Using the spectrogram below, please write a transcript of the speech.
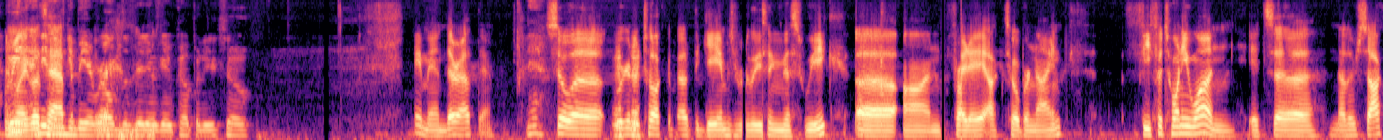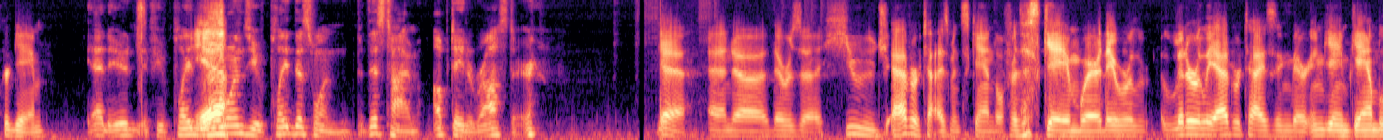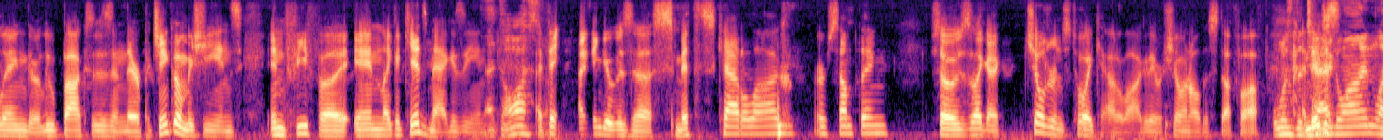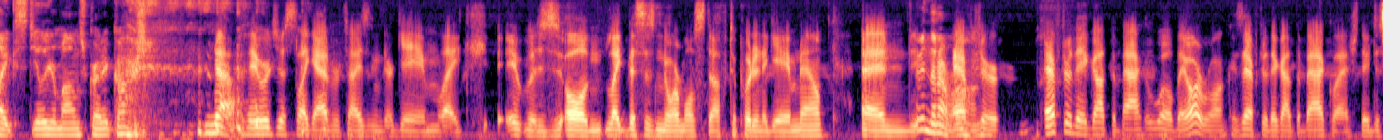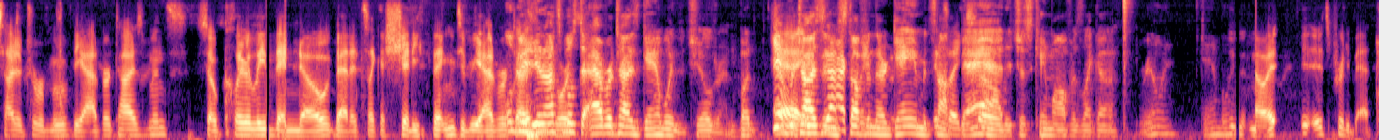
I mean, like, anything can be a role relative video game company. So Hey man, they're out there. Yeah. So uh, we're gonna talk about the games releasing this week uh, on Friday, October 9th. FIFA 21. It's uh, another soccer game. yeah, dude, if you've played the Yeah. other ones, you've played this one, but this time updated roster. Yeah, and uh, there was a huge advertisement scandal for this game where they were literally advertising their in-game gambling, their loot boxes, and their pachinko machines in FIFA in like a kids magazine. That's awesome. I think I think it was a Smyths catalog or something. So it was like a children's toy catalog. They were showing all this stuff off. was the tagline like "Steal your mom's credit card"? No, they were just like advertising their game like it was all like this is normal stuff to put in a game now. And I mean, they're not wrong. after after they got the back well they are wrong because after they got the backlash they decided to remove the advertisements so clearly they know that it's like a shitty thing to be advertising Okay, you're not towards- supposed to advertise gambling to children, but Yeah, advertising exactly. stuff in their game, it's, It's not like, bad. so- It just came off as like a really gambling. no it, it it's pretty bad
